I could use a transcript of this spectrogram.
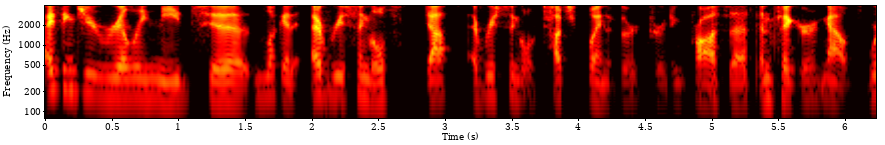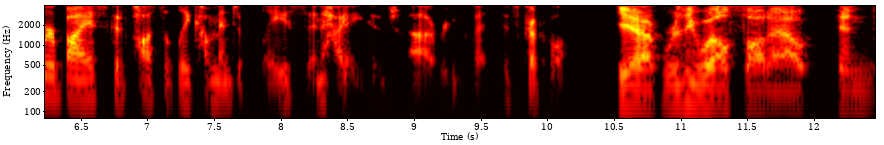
I think you really need to look at every single step, every single touch point of the recruiting process and figuring out where bias could possibly come into place and how you could uh, remove it. It's critical. Yeah, really well thought out and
